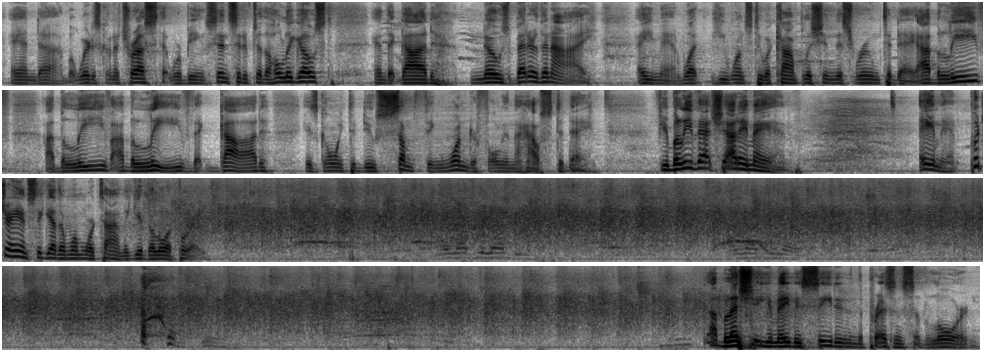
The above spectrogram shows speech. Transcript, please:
And uh, but we're just going to trust that we're being sensitive to the Holy Ghost and that God knows better than I, Amen, what He wants to accomplish in this room today. I believe, I believe, I believe that God is going to do something wonderful in the house today. If you believe that, shout Amen. Amen. amen. Put your hands together one more time and give the Lord praise. God bless you. You may be seated in the presence of the Lord.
